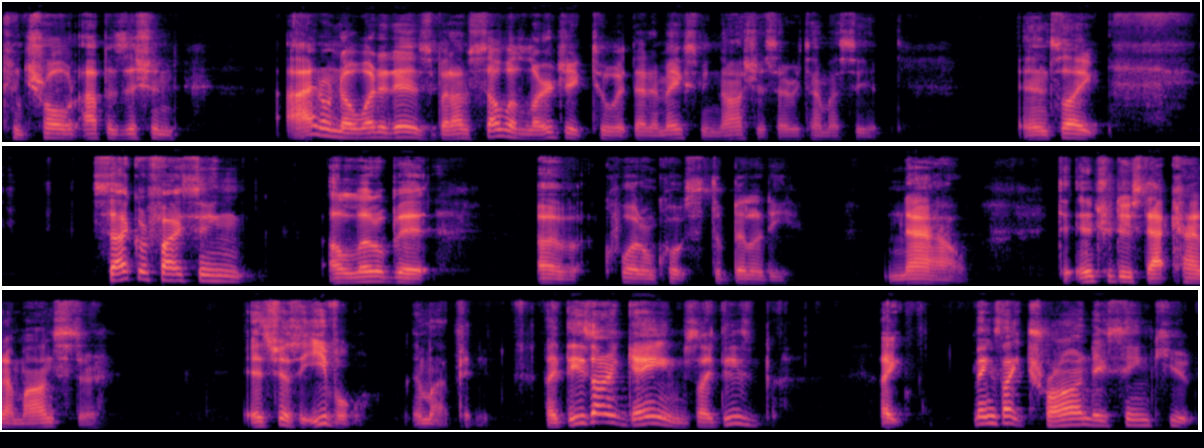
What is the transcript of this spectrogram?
controlled opposition. I don't know what it is, but I'm so allergic to it that it makes me nauseous every time I see it. And it's like sacrificing a little bit of quote unquote stability. Now to introduce that kind of monster it's just evil in my opinion. Like these aren't games. Like these like things like tron they seem cute.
